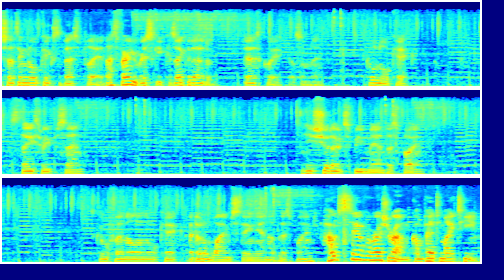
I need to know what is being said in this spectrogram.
So I think low kick's the best play. That's very risky because I could add a earthquake or something. Go low kick. It's 33%. He should outspeed me at this point. Let's go for another low kick. I don't know why I'm staying in at this point. How they have a Reshiram compared to my team?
